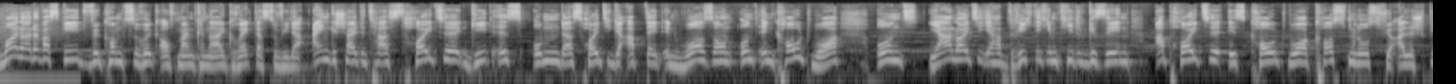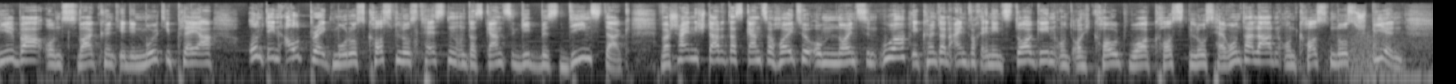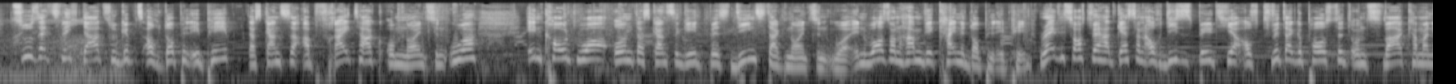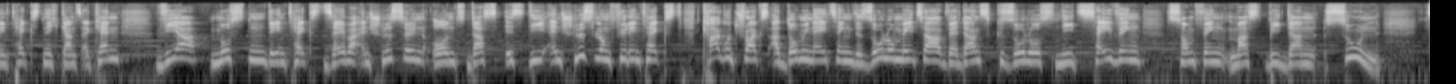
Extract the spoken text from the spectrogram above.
Moin Leute, was geht? Willkommen zurück auf meinem Kanal. Korrekt, dass du wieder eingeschaltet hast. Heute geht es um das heutige Update in Warzone und in Cold War. Und ja, Leute, ihr habt richtig im Titel gesehen, ab heute ist Cold War kostenlos für alle spielbar. Und zwar könnt ihr den Multiplayer und den Outbreak-Modus kostenlos testen und das Ganze geht bis Dienstag. Wahrscheinlich startet das Ganze heute um 19 Uhr. Ihr könnt dann einfach in den Store gehen und euch Cold War kostenlos herunterladen und kostenlos spielen. Zusätzlich dazu gibt es auch Doppel-EP. Das Ganze ab Freitag um 19 Uhr in Cold War und das Ganze geht bis Dienstag 19 Uhr. In Warzone haben wir keine Doppel-EP. Raven Software hat gestern auch dieses Bild hier auf Twitter gepostet und zwar kann man den Text nicht ganz erkennen. Wir mussten den Text selber entschlüsseln und das ist die Entschlüsselung für den Text. Cargo Trucks are dominating the Solo Meta. Verdansk Solos need saving. Something must be done soon.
